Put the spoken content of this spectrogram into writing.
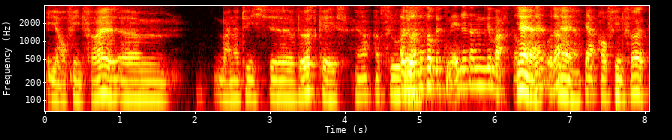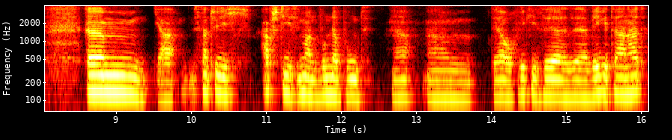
Ja, auf jeden Fall. Ähm, war natürlich äh, Worst Case, ja, absolut. Aber du hast es auch bis zum Ende dann gemacht, auch, ja, ja, ne? oder? Ja, ja, ja, auf jeden Fall. Ähm, ja, ist natürlich, Abstieg ist immer ein Wunderpunkt, ja, ähm, der auch wirklich sehr, sehr wehgetan hat.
